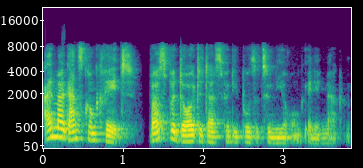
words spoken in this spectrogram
Einmal ganz konkret, was bedeutet das für die Positionierung in den Märkten?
